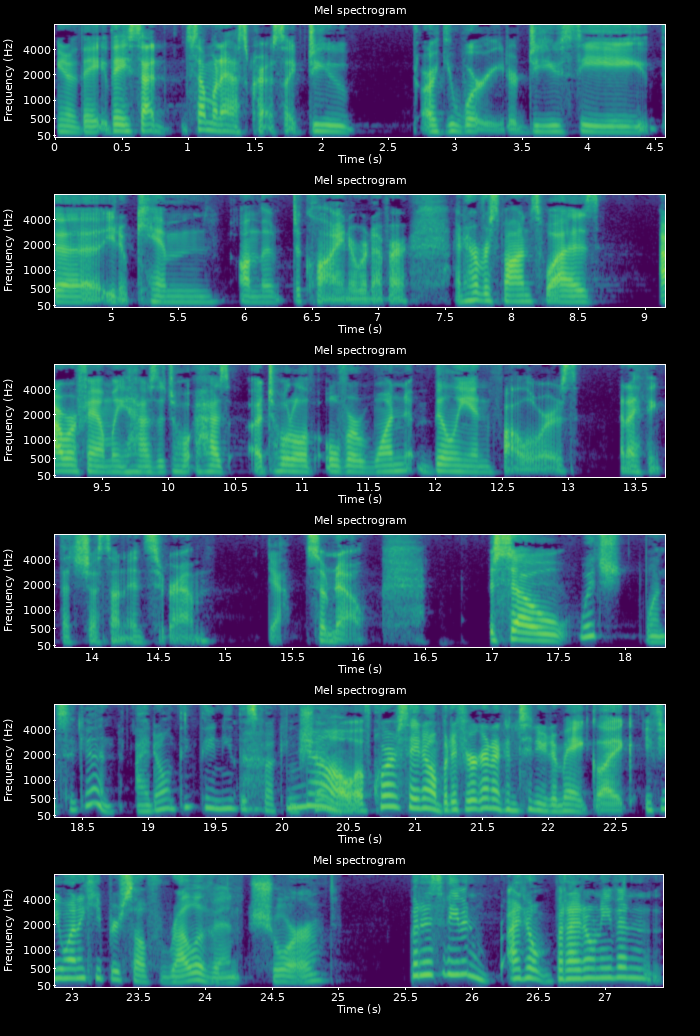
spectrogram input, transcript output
you know they they said someone asked Kris like, do you are you worried or do you see the you know Kim on the decline or whatever? And her response was, our family has a to- has a total of over one billion followers, and I think that's just on Instagram. Yeah. So no. So Which, once again, I don't think they need this fucking show. no, of course they don't. But if you're going to continue to make like, If you want to keep yourself relevant, sure. but isn't even? I don't. But I don't even.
